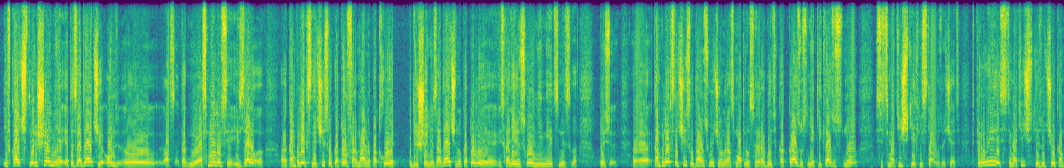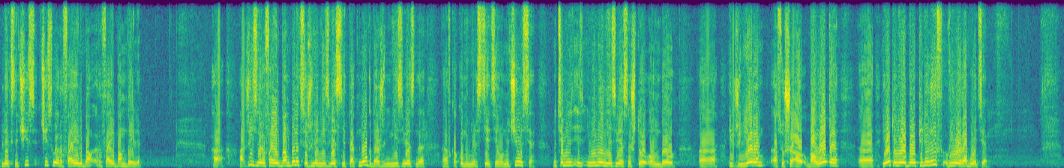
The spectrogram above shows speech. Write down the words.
И в качестве решения этой задачи он э, как бы осмелился и взял э, комплексные числа, которые формально подходят под решение задачи, но которые, исходя из условий, не имеют смысла. То есть э, комплексные числа в данном случае он рассматривал в своей работе как казус, некий казус, но систематически их не стал изучать. Впервые систематически изучил комплексные числа Рафаэль, Рафаэль Бамбели. А, о жизни Рафаэля Бамбеля, к сожалению, известно не так много, даже неизвестно, а, в каком университете он учился, но тем не менее известно, что он был а, инженером, осушал болото, и вот у него был перерыв в его работе,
